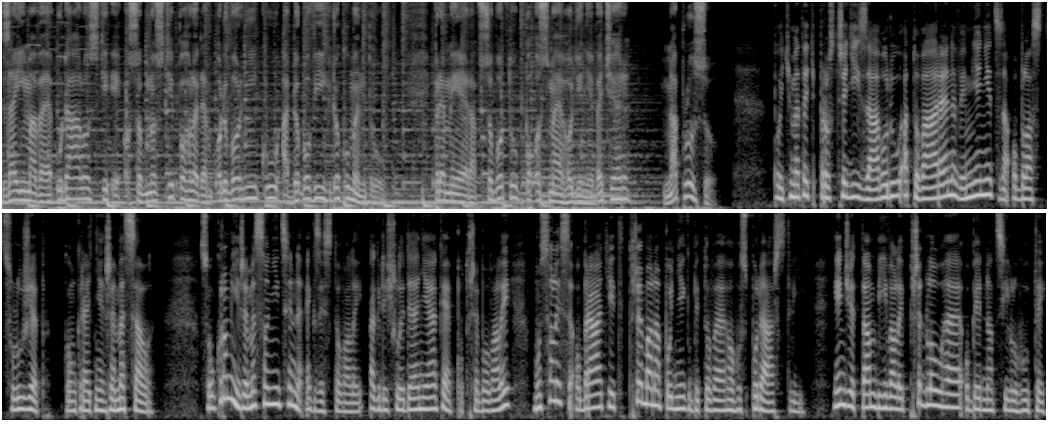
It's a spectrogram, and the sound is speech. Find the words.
Zajímavé události i osobnosti pohledem odborníků a dobových dokumentů. Premiéra v sobotu po 8 hodině večer na Plusu. Pojďme teď prostředí závodů a továren vyměnit za oblast služeb, konkrétně řemesel. Soukromí řemeslníci neexistovali a když lidé nějaké potřebovali, museli se obrátit třeba na podnik bytového hospodářství. Jenže tam bývaly předlouhé objednací lhuty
